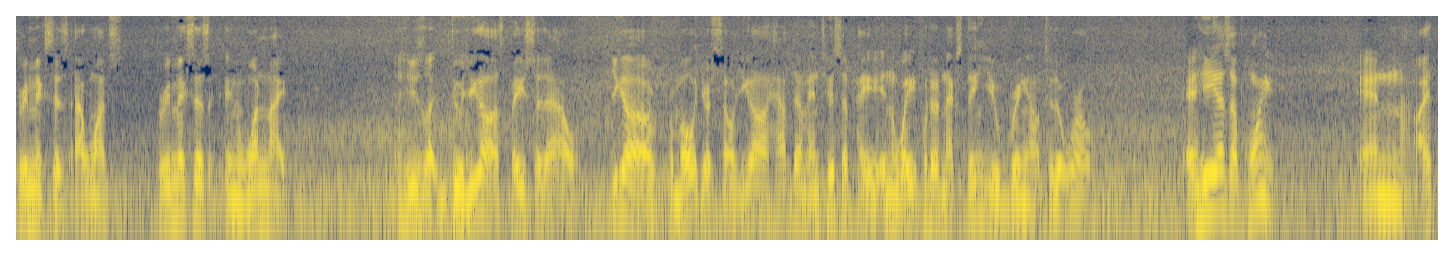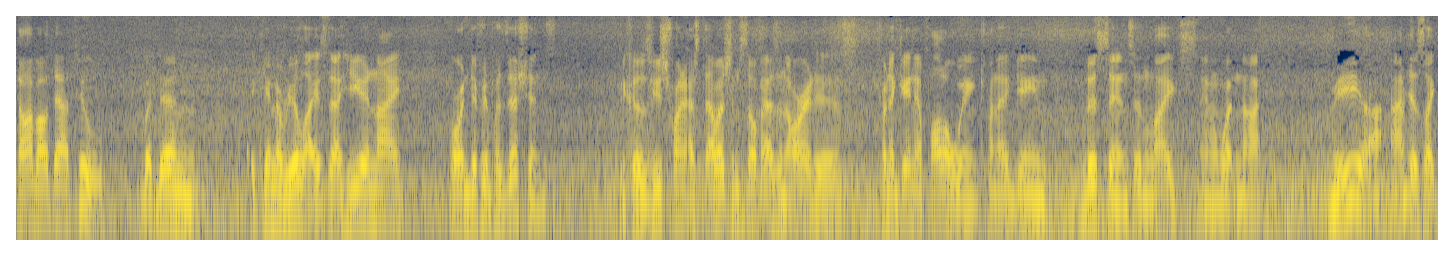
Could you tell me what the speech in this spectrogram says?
three mixes at once, three mixes in one night, and he's like, dude, you gotta space it out. You gotta promote yourself. You gotta have them anticipate and wait for the next thing you bring out to the world. And he has a point. And I thought about that too. But then I came to realize that he and I were in different positions because he's trying to establish himself as an artist, trying to gain a following, trying to gain listens and likes and whatnot. Me, I'm just like,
